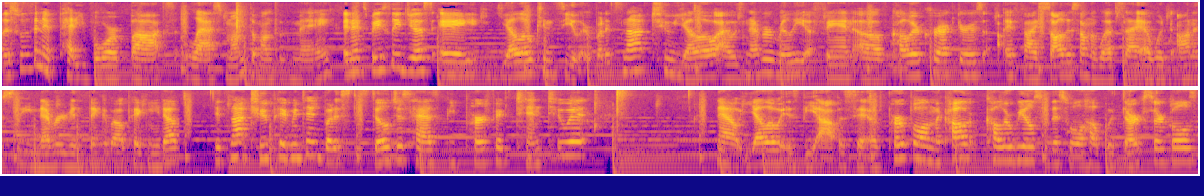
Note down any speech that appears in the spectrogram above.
this was in a Petit Vour box last month, the month of May, and it's basically just a yellow concealer, but it's not too yellow. I was never really a fan of color correctors. If I saw this on the website, I would honestly never even think about picking it up. It's not too pigmented, but it still just has the perfect tint to it. Now, yellow is the opposite of purple on the color, color wheel, so this will help with dark circles.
